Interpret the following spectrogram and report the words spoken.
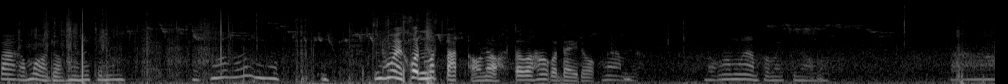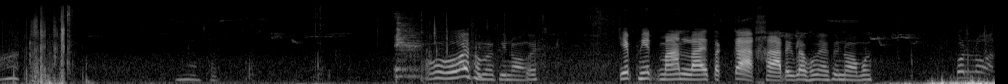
ป้าเขาหมอดอกนี่นะจ๊ะนุ่ม มันห้อยคนมาตัดเอาแล้วแต่ว่าเขาก็ได้ดอกงามอยู่ดอกงามๆพ่อแม่พี่น้องป๊างามครับโอ้ยพ่อแม่พี่น้องเอ้ยเจ็บเห็ดมานลายตะกร้าขาดอีกแล้วพ่อแม่พี่น้องเบ้างบนหลอด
